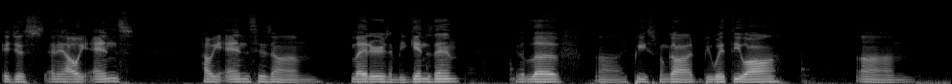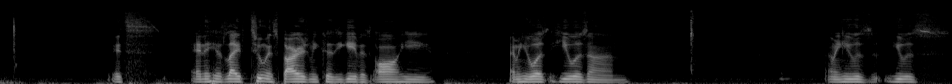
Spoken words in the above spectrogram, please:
it just and how he ends, how he ends his um letters and begins them. With love, uh, peace from God be with you all. Um, it's and his life too inspires me because he gave us all he I mean he was he was um I mean he was he was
